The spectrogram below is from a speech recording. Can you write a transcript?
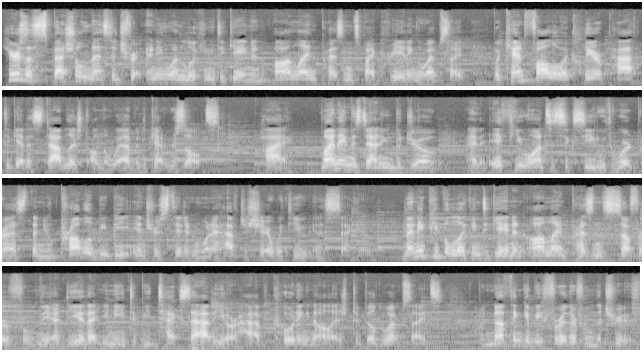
Here's a special message for anyone looking to gain an online presence by creating a website, but can't follow a clear path to get established on the web and get results. Hi, my name is Daniel Boudreau, and if you want to succeed with WordPress, then you'll probably be interested in what I have to share with you in a second. Many people looking to gain an online presence suffer from the idea that you need to be tech savvy or have coding knowledge to build websites, but nothing could be further from the truth.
